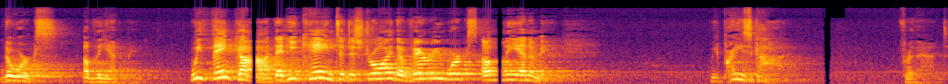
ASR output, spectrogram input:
the works of the enemy. We thank God that he came to destroy the very works of the enemy. We praise God for that.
